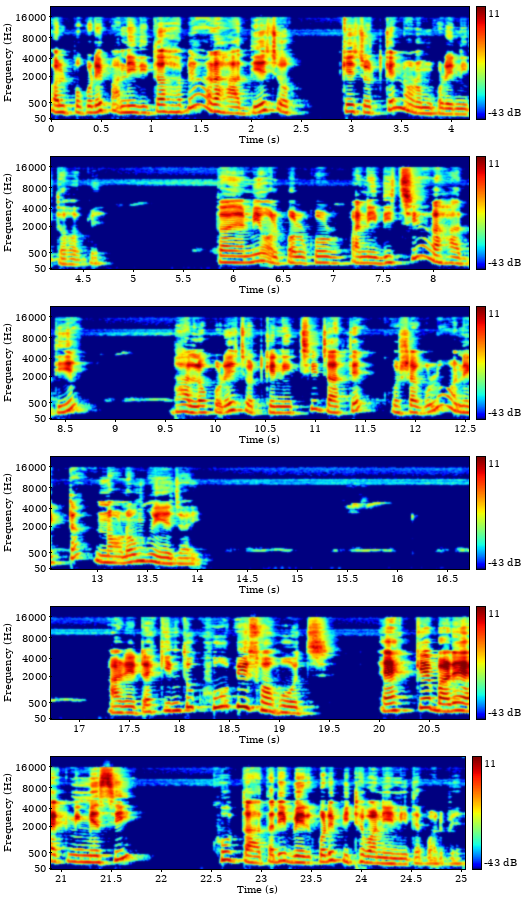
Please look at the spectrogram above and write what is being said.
অল্প করে পানি দিতে হবে আর হাত দিয়ে চটকে চটকে নরম করে নিতে হবে। তাই আমি অল্প অল্প পানি দিচ্ছি আর হাত দিয়ে ভালো করে চটকে নিচ্ছি যাতে খোসাগুলো অনেকটা নরম হয়ে যায়। আর এটা কিন্তু খুবই সহজ। একেবারে এক নিমেষেই খুব তাড়াতাড়ি বের করে পিঠে বানিয়ে নিতে পারবে।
